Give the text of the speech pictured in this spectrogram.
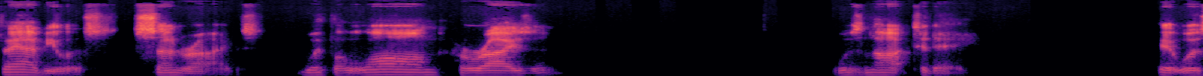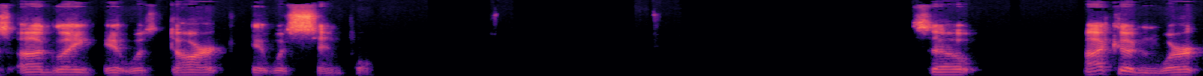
fabulous sunrise with a long horizon was not today. It was ugly, it was dark, it was sinful. So I couldn't work.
